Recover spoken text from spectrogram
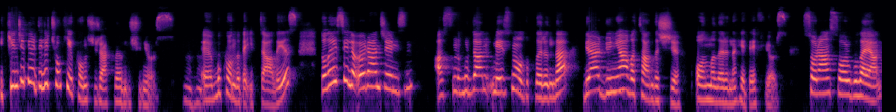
İkinci bir dili çok iyi konuşacaklarını düşünüyoruz. Hı hı. E, bu konuda da iddialıyız. Dolayısıyla öğrencilerimizin aslında buradan mezun olduklarında birer dünya vatandaşı olmalarını hedefliyoruz. Soran, sorgulayan,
